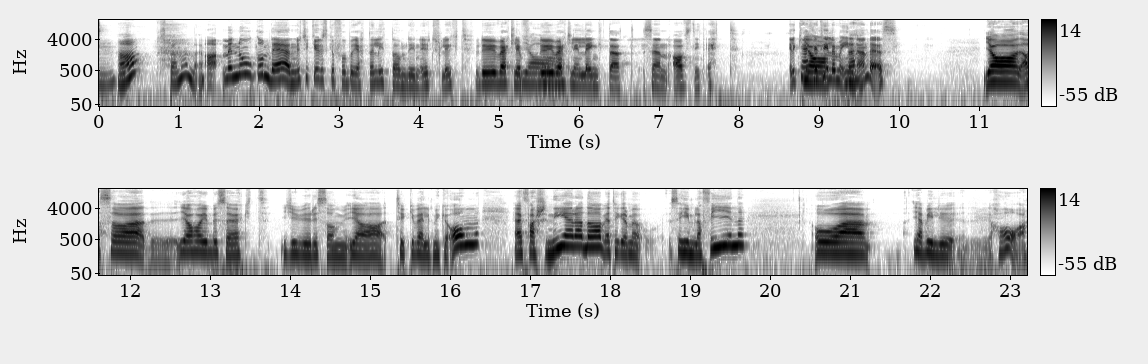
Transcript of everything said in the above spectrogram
Mm. Ja, spännande. Ja, men nog om det. Nu tycker jag du ska få berätta lite om din utflykt. Du har ju verkligen, Ja. du har verkligen längtat sen avsnitt ett. Eller kanske Ja, till och med det- innan dess. Ja, alltså jag har ju besökt djur som jag tycker väldigt mycket om. Jag är fascinerad av, jag tycker de är så himla fin. Och jag vill ju ha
